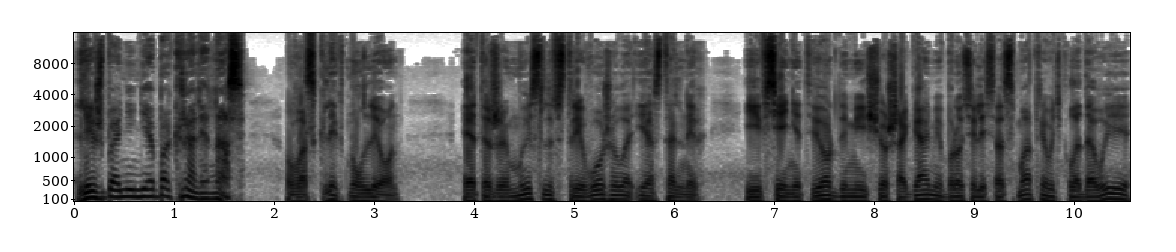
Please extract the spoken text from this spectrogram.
«Лишь бы они не обокрали нас!» — воскликнул Леон. Эта же мысль встревожила и остальных, и все нетвердыми еще шагами бросились осматривать кладовые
